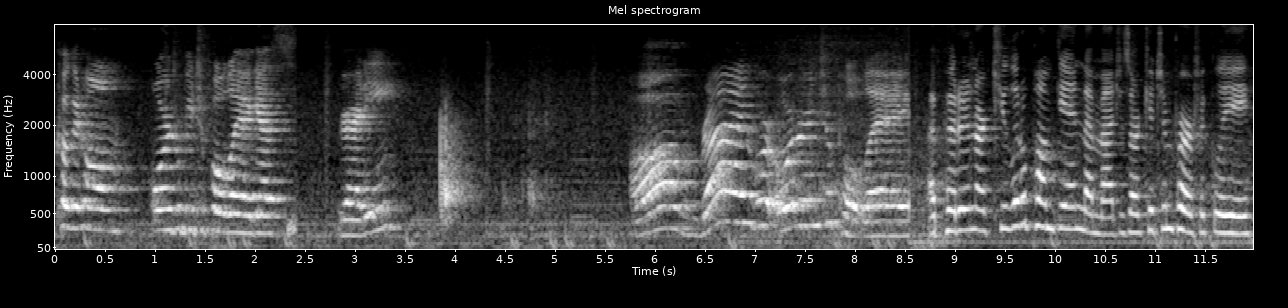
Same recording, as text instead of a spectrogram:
cook at home. Orange will be Chipotle, I guess. Ready? All right, we're ordering Chipotle. I put in our cute little pumpkin that matches our kitchen perfectly.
